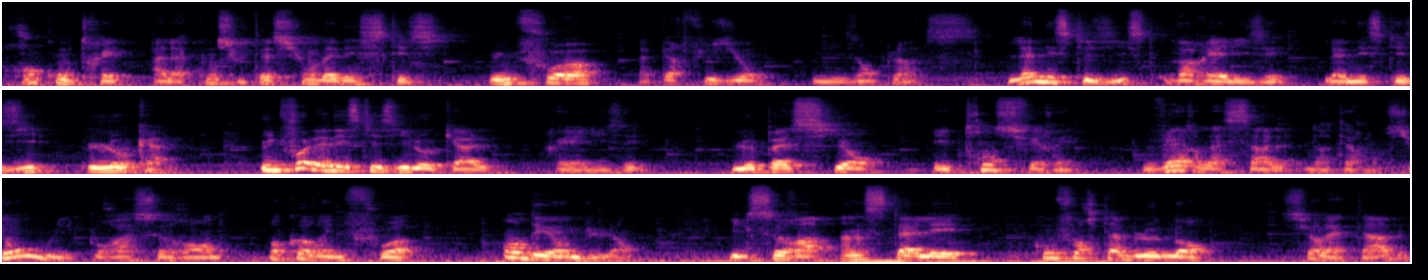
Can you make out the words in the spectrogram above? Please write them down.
rencontré à la consultation d'anesthésie. Une fois la perfusion mise en place, l'anesthésiste va réaliser l'anesthésie locale. Une fois l'anesthésie locale réalisée, le patient est transféré vers la salle d'intervention où il pourra se rendre encore une fois en déambulant. Il sera installé confortablement sur la table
